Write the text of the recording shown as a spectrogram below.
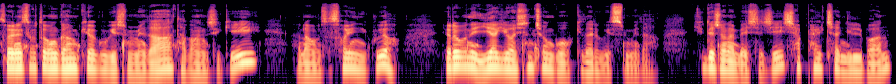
서인의 새벽다방 함께하고 계십니다. 다방지기 아나운서 서인이고요. 여러분의 이야기와 신청곡 기다리고 있습니다. 휴대전화 메시지 샵 8001번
